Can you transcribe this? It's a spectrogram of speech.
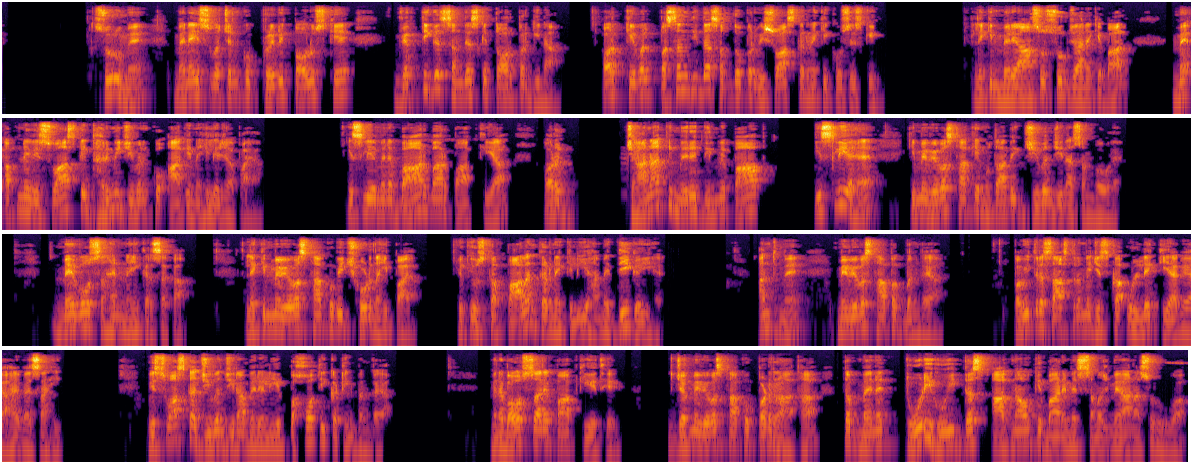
शुरू में मैंने इस वचन को प्रेरित पौलुस के व्यक्तिगत संदेश के तौर पर गिना और केवल पसंदीदा शब्दों पर विश्वास करने की कोशिश की। लेकिन मेरे आँसू सूख जाने के बाद मैं अपने विश्वास के धर्मी जीवन को आगे नहीं ले जा पाया। इसलिए मैंने बार बार पाप किया और जाना कि मेरे दिल में पाप इसलिए है कि मैं व्यवस्था के मुताबिक जीवन जीना संभव है। मैं वो सहन नहीं कर सका, लेकिन मैं व्यवस्था को भी छोड़ नहीं पाया, क्योंकि उसका पालन करने के लिए हमें दी गई है। अंत में मैं व्यवस्थापक बन गया। पवित्र शास्त्र में जिसका उल्लेख किया गया है वैसा ही। विश्वास का जीवन जीना मेरे लिए बहुत ही कठिन बन गया। मैंने बहुत सारे पाप किए थे। जब मैं व्यवस्था को पढ़ रहा था, तब मैंने तोड़ी हुई दस आज्ञाओं के बारे में समझ में आना शुरू हुआ।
